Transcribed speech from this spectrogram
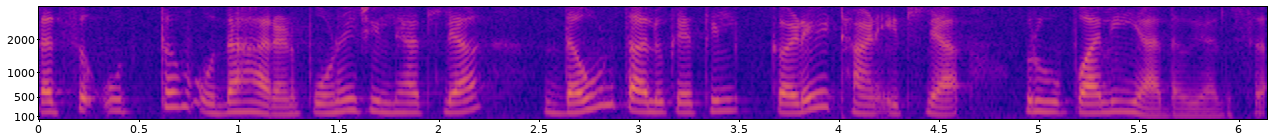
त्याचं उत्तम उदाहरण पुणे जिल्ह्यातल्या दौंड तालुक्यातील कडेठाण इथल्या रुपाली यादव यांचं.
